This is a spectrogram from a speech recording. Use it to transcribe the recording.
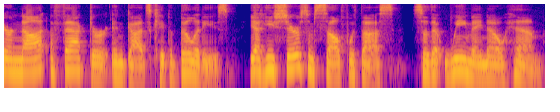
are not a factor in God's capabilities, yet He shares Himself with us so that we may know him.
